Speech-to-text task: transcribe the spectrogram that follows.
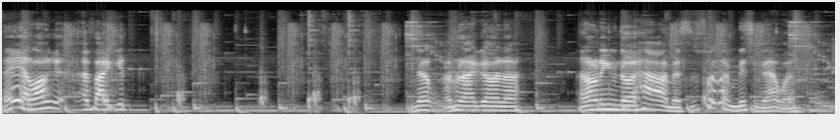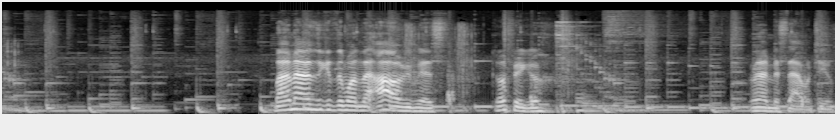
Hey, how long if I get... Nope, I'm not gonna... I don't even know how I missed. This like I'm missing that one. My man's get the one that I already missed. Go figure. And I missed that one too.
